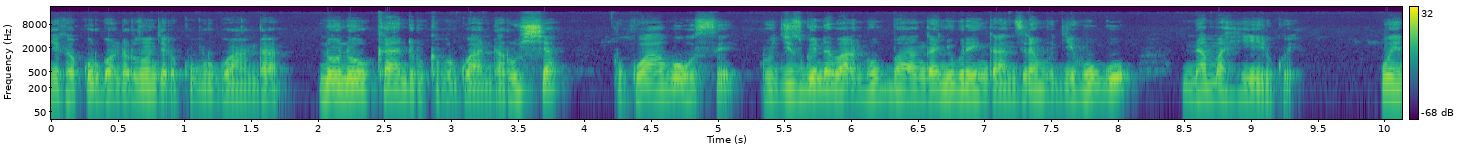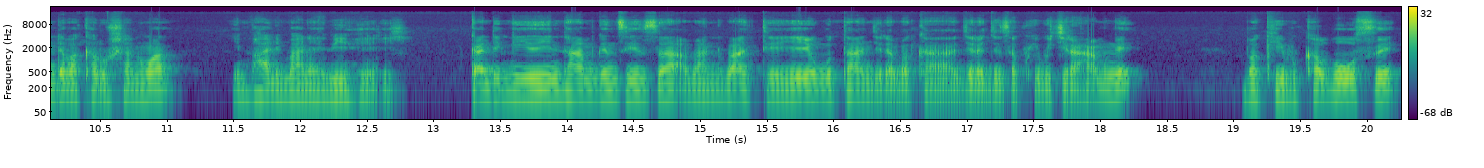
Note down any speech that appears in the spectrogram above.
nkeka ko u rwanda ruzongera kuba u rwanda noneho kandi rukaba u rwanda rushya rwa bose rugizwe n'abantu banganya uburenganzira mu gihugu n'amahirwe. Wenda bakarushanwa impano imana yabihereye. Kandi nk'iyi ntambwe nziza abantu bateye yo gutangira bakagerageza kwibukira hamwe bakibuka bose.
